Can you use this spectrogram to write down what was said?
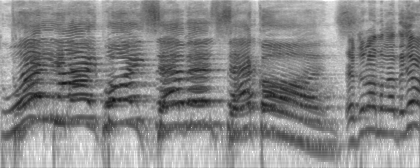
29.7 seconds. Ito na mga taga.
